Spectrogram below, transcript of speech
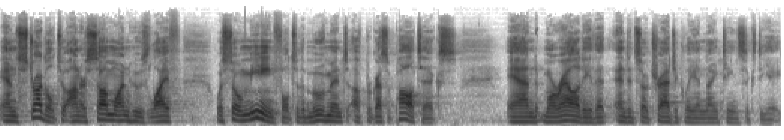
and struggled to honor someone whose life was so meaningful to the movement of progressive politics and morality that ended so tragically in 1968.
